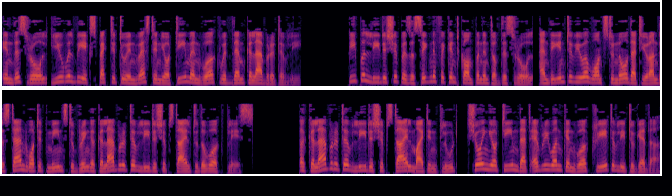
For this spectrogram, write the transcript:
In this role, you will be expected to invest in your team and work with them collaboratively. People leadership is a significant component of this role, and the interviewer wants to know that you understand what it means to bring a collaborative leadership style to the workplace. A collaborative leadership style might include showing your team that everyone can work creatively together,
